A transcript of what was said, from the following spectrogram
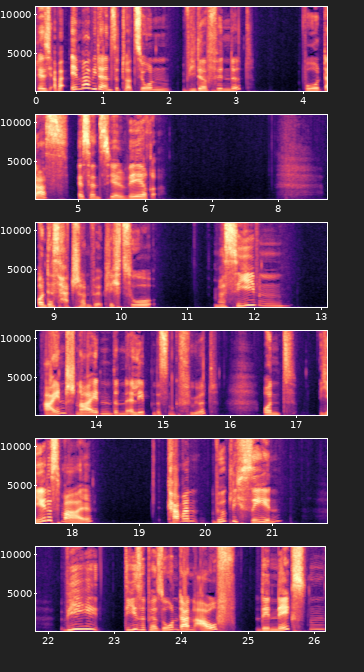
der sich aber immer wieder in Situationen wiederfindet, wo das essentiell wäre. Und das hat schon wirklich zu massiven einschneidenden Erlebnissen geführt. Und jedes Mal kann man wirklich sehen, wie diese Person dann auf den nächsten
